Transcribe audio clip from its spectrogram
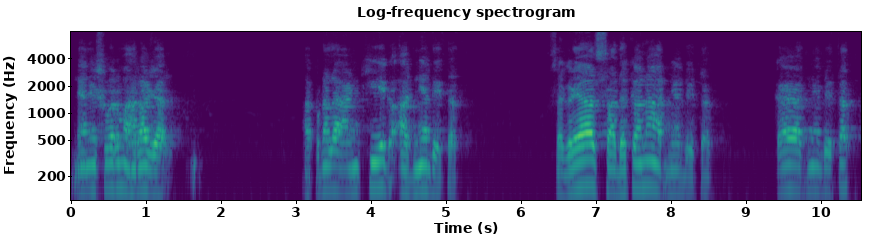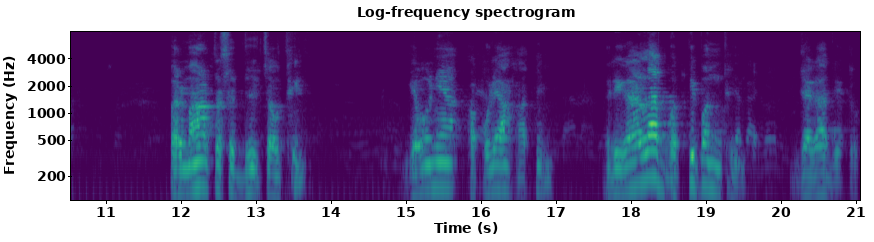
ज्ञानेश्वर महाराज आपणाला आणखी एक आज्ञा देतात. सगळ्या साधकांना आज्ञा देतात. काय आज्ञा देतात? परमार्थ सिद्धी चौथी. घेऊन या अपुल्या हाती. रिगाला भक्तिपंथी जगा देतो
